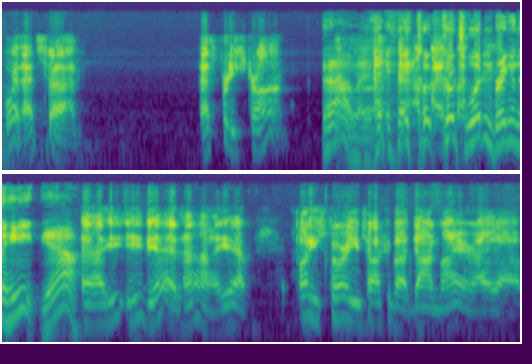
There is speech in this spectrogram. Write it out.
Boy, that's uh, that's pretty strong. Yeah, like, hey, Coach, Coach Wooden bringing the heat. Yeah, uh, he, he did, huh? Yeah. Funny story. You talk about Don Meyer. I, uh,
